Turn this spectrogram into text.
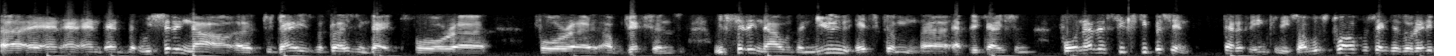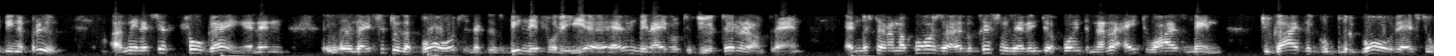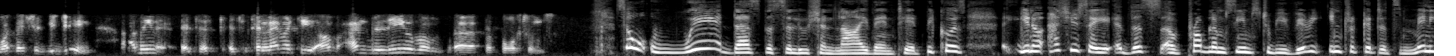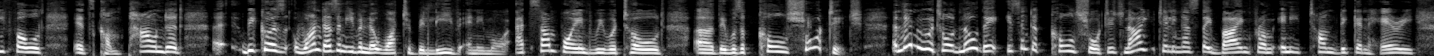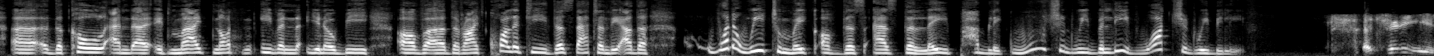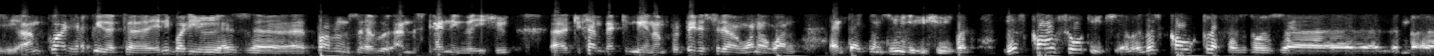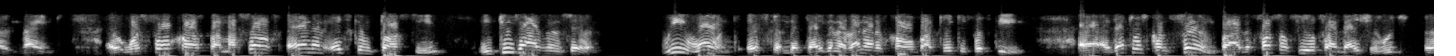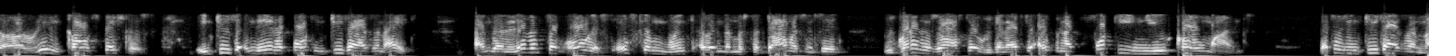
Uh, and, and, and we're sitting now, uh, today is the closing date for, uh, for uh, objections. We're sitting now with a new Eskom uh, application for another 60% tariff increase, of which 12% has already been approved. I mean, it's just full going. And then uh, they sit with a board that has been there for a year, hasn't been able to do a turnaround plan. And Mr. Ramaphosa, over Christmas, having to appoint another eight wise men to guide the, the board as to what they should be doing. I mean, it's a, it's a calamity of unbelievable uh, proportions. So where does the solution lie then, Ted? Because, you know, as you say, this uh, problem seems to be very intricate. It's manifold. It's compounded uh, because one doesn't even know what to believe anymore. At some point, we were told uh, there was a coal shortage. And then we were told, no, there isn't a coal shortage. Now you're telling us they're buying from any Tom, Dick and Harry, uh, the coal and uh, it might not even, you know, be of uh, the right quality, this, that and the other what are we to make of this as the lay public? Who should we believe? What should we believe? It's very easy. I'm quite happy that uh, anybody who has uh, problems uh, understanding the issue uh, to come back to me, and I'm prepared to sit down one on one and take them through the issues. But this coal shortage, uh, this coal cliff, as it was uh, named, was forecast by myself and an Eskom task team in 2007. We warned Eskom that they're going to run out of coal by 2015. Uh, that was confirmed by the Fossil Fuel Foundation, which are really coal specialists, in, two, in their report in 2008. On the 11th of August, Eskom went under Mr. Dames and said, we've got a disaster, we're going to have to open up 40 new coal mines. That was in 2009.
